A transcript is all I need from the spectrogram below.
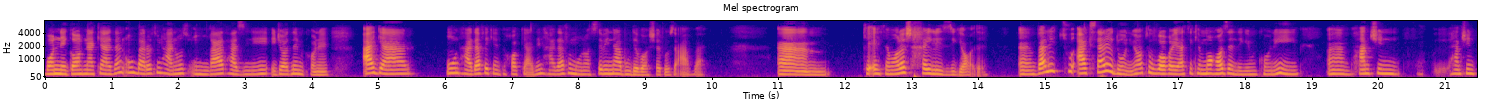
با نگاه نکردن اون براتون هنوز اونقدر هزینه ایجاد نمی‌کنه. اگر اون هدفی که انتخاب کردین هدف مناسبی نبوده باشه روز اول. که احتمالش خیلی زیاده. ولی تو اکثر دنیا تو واقعیتی که ماها زندگی می‌کنیم همچین همچین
